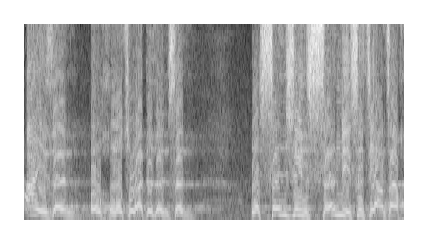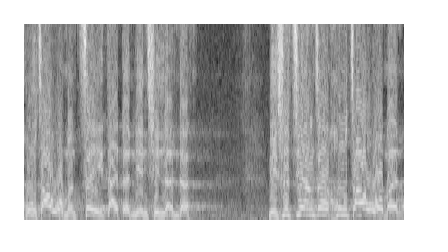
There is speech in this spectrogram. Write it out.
爱人而活出来的人生。我深信神，你是这样在呼召我们这一代的年轻人的，你是这样在呼召我们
